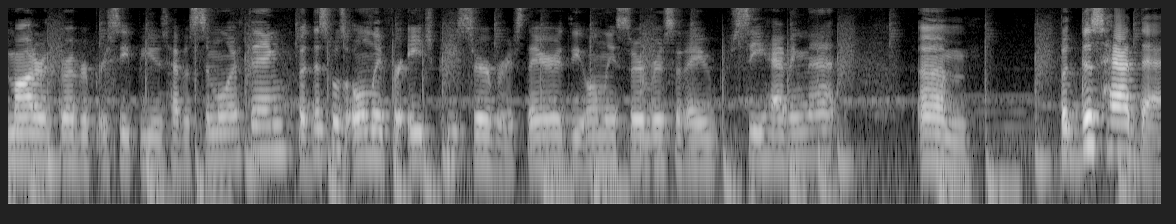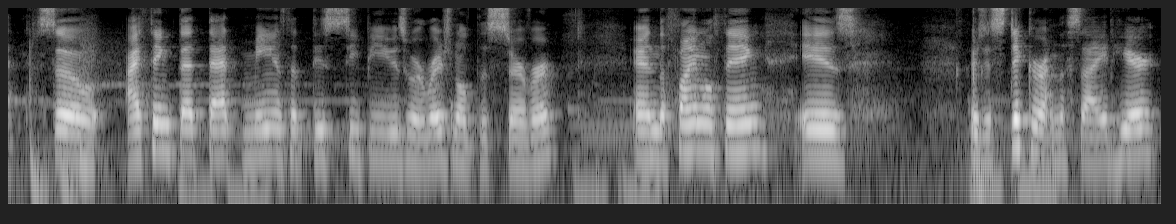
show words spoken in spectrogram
modern Threadripper CPUs have a similar thing, but this was only for HP servers. They're the only servers that I see having that. Um, but this had that, so I think that that means that these CPUs were original to this server. And the final thing is there's a sticker on the side here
